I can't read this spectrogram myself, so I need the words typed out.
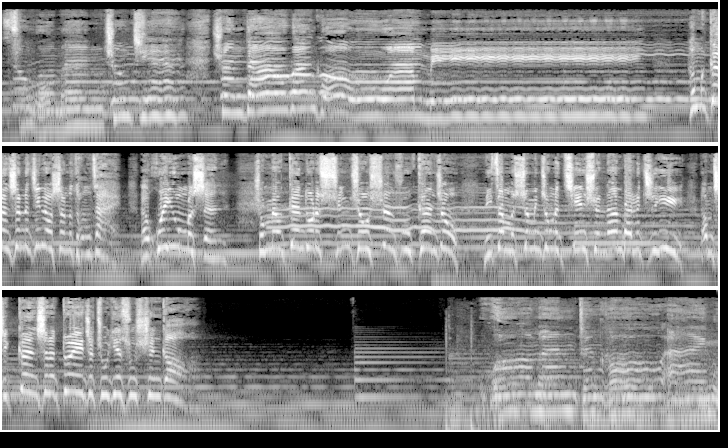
从我们中间传到万国万民。他们更深的进入神的同在，来回应我们神，说我们要更多的寻求顺服，看重你在我们生命中的拣选安排的旨意，让我们去更深的对着主耶稣宣告。们等候爱慕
